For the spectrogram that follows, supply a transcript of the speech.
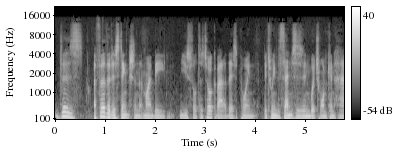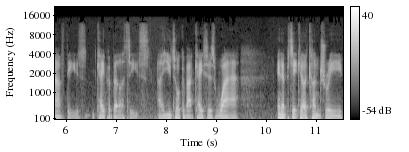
There's a further distinction that might be useful to talk about at this point between the senses in which one can have these capabilities. Uh, you talk about cases where, in a particular country,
